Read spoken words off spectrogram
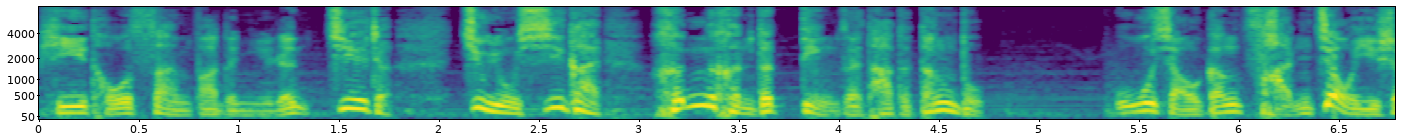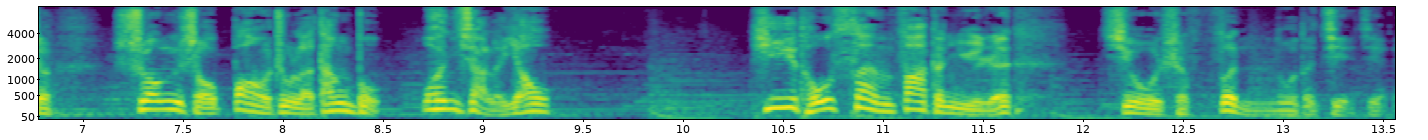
披头散发的女人接着就用膝盖狠狠的顶在他的裆部。吴小刚惨叫一声，双手抱住了裆部，弯下了腰。披头散发的女人就是愤怒的姐姐，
